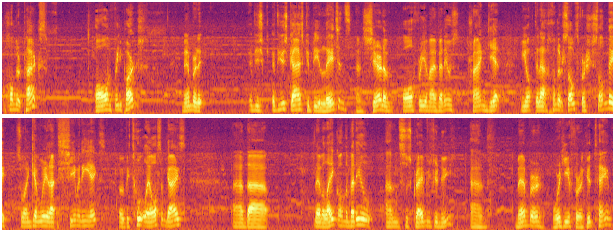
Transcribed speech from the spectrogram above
100 packs, all in free parts. Remember that if you if you guys could be legends and share them all three of my videos, try and get me up to that 100 subs for Sunday, so I can give away that Shaymin EX. It would be totally awesome, guys. And uh, leave a like on the video and subscribe if you're new. And remember, we're here for a good time,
